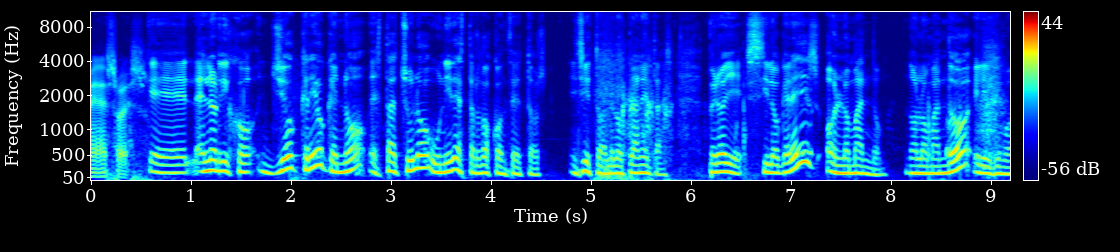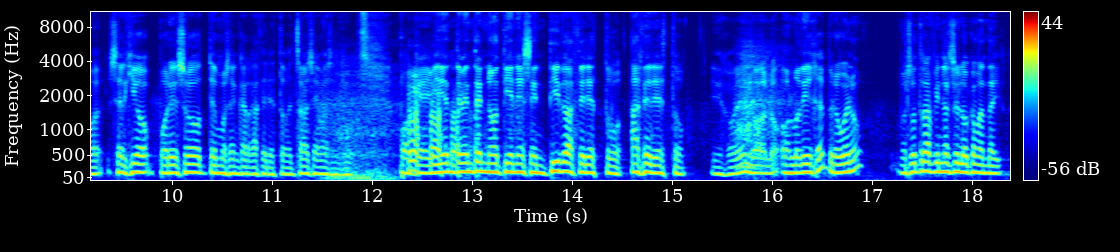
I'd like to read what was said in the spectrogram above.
Eso es. Que él nos dijo, yo creo que no está chulo unir estos dos conceptos. Insisto, el de los planetas. Pero oye, si lo queréis, os lo mando. Nos lo mandó y le dijimos, Sergio, por eso te hemos encargado hacer esto. El chaval se llama Sergio. Porque evidentemente no tiene sentido hacer esto. Hacer esto. Y dijo, eh, os lo dije, pero bueno, vosotros al final sois lo que mandáis.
